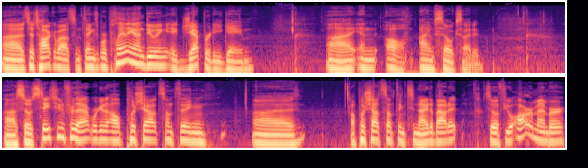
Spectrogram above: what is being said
uh, to talk about some things. We're planning on doing a Jeopardy game, uh, and oh, I'm so excited. Uh, so stay tuned for that. We're gonna I'll push out something. Uh, I'll push out something tonight about it. So if you are a member,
